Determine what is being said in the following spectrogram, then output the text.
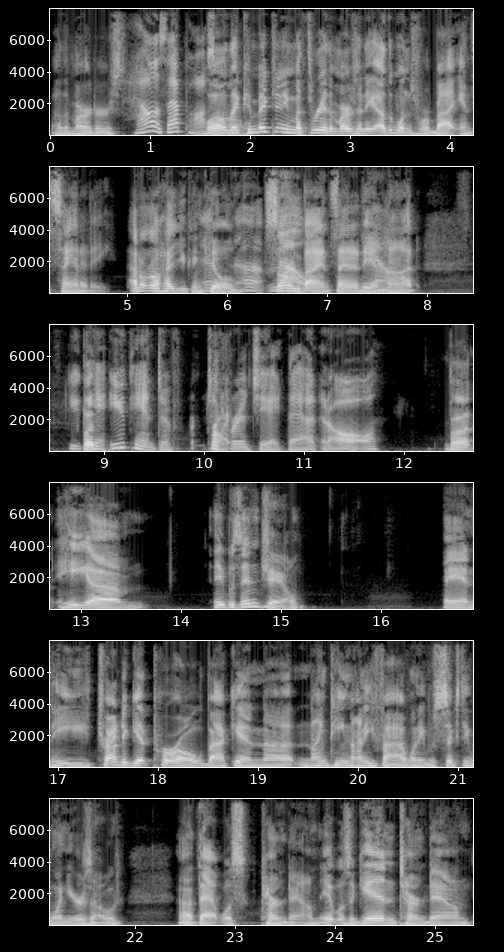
of the murders. How is that possible? Well, they convicted him of three of the murders and the other ones were by insanity. I don't know how you can Uh, kill uh, some no. by insanity Yeah. and not. you but- can't you can't dif- Right. differentiate that at all. but he um he was in jail and he tried to get parole back in uh, 1995 when he was 61 years old. Uh, that was turned down. It was again turned down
